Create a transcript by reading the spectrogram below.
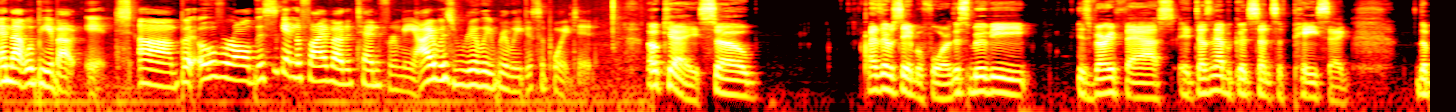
and that would be about it. Um, but overall, this is getting a five out of ten for me. I was really, really disappointed. Okay, so as I was saying before, this movie is very fast. It doesn't have a good sense of pacing. The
